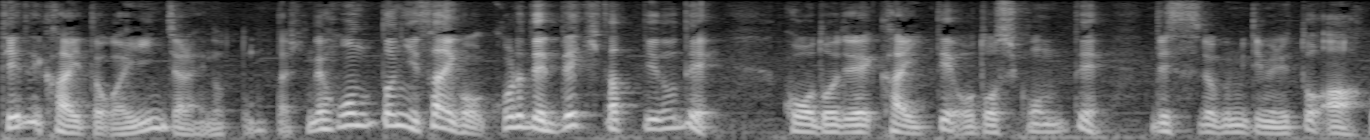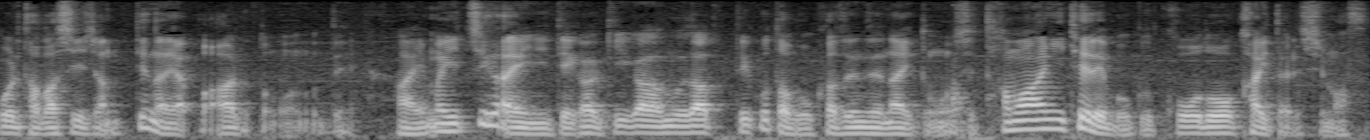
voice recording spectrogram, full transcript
手で書いた方がいいんじゃないのと思ったし、で、本当に最後、これでできたっていうので、コードで書いて落とし込んで、で、出力見てみると、あ、これ正しいじゃんっていうのはやっぱあると思うので、はい。まあ、一概に手書きが無駄っていうことは僕は全然ないと思うし、たまに手で僕コードを書いたりします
